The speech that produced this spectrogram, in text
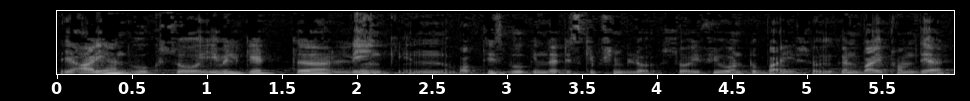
the Arihant book. So you will get the link in of this book in the description below. So if you want to buy so you can buy from there.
